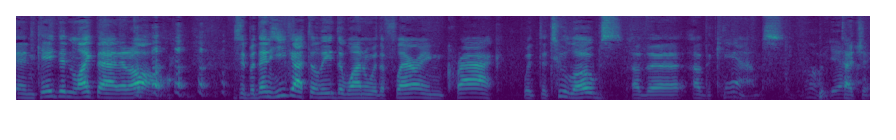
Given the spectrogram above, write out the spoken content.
and Kate didn't like that at all. He said, but then he got to lead the one with the flaring crack with the two lobes of the of the cams Oh yeah. touching.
